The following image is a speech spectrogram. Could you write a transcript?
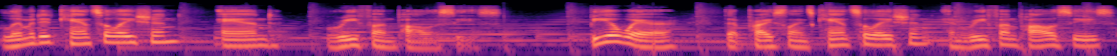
Limited cancellation and refund policies. Be aware that Priceline's cancellation and refund policies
